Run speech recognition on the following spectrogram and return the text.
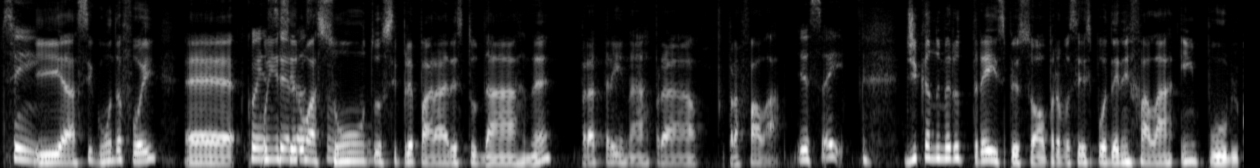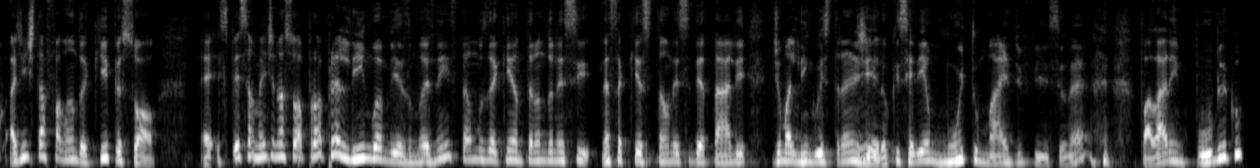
Sim. E a segunda foi é, conhecer, conhecer, o assunto. assunto, se preparar, estudar, né? Para treinar para falar. Isso aí. Dica número 3, pessoal, para vocês poderem falar em público. A gente está falando aqui, pessoal, é, especialmente na sua própria língua mesmo. Nós nem estamos aqui entrando nesse, nessa questão, nesse detalhe de uma língua estrangeira, o que seria muito mais difícil, né? Falar em público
